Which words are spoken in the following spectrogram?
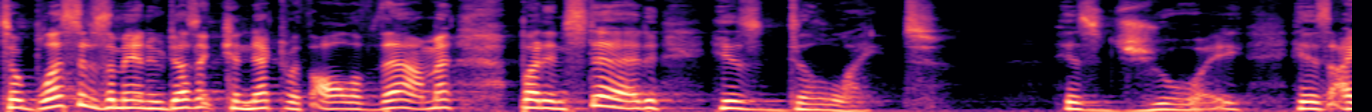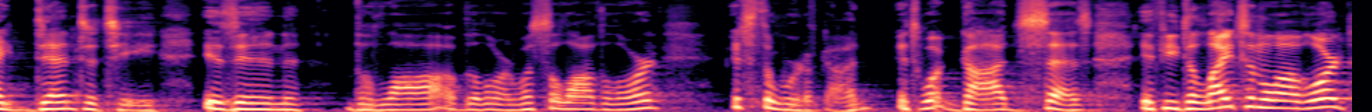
So blessed is the man who doesn't connect with all of them, but instead his delight, his joy, his identity is in the law of the Lord. What's the law of the Lord? It's the word of God. It's what God says. If he delights in the law of the Lord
